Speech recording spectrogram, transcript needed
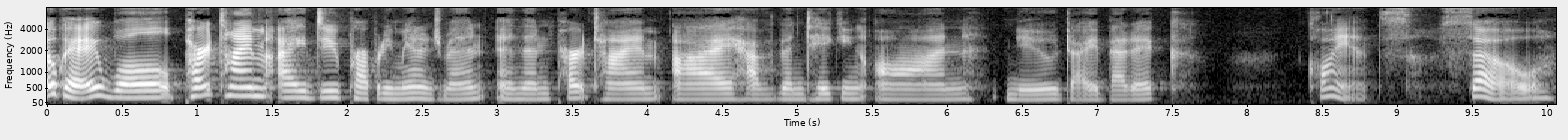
Okay. Well, part time I do property management, and then part time I have been taking on new diabetic clients. So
